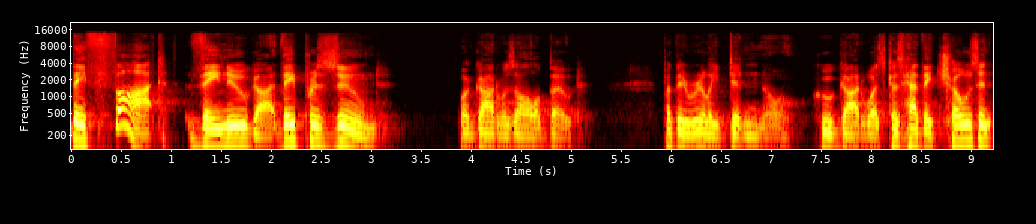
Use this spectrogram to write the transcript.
they thought they knew God. They presumed what God was all about, but they really didn't know who God was. Because had they chosen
